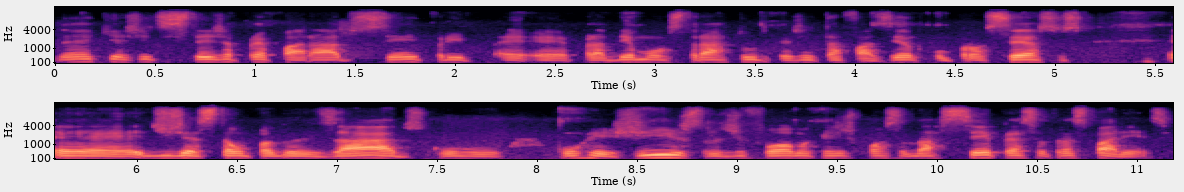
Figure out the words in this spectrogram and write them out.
né, que a gente esteja preparado sempre é, é, para demonstrar tudo que a gente está fazendo com processos é, de gestão padronizados, com com registro, de forma que a gente possa dar sempre essa transparência.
